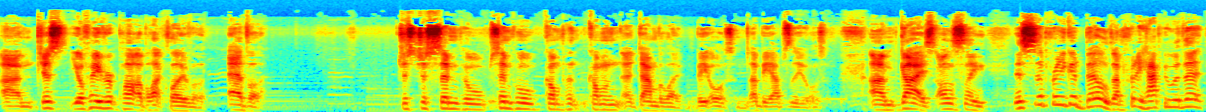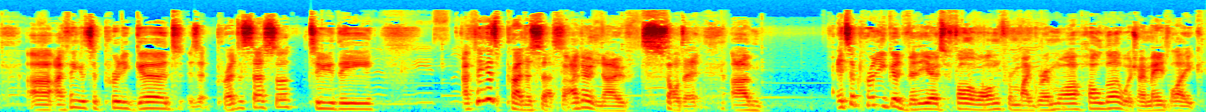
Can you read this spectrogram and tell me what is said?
Um, just your favourite part of Black Clover, ever. Just, just simple, simple comment, uh, down below. Be awesome. That'd be absolutely awesome. Um, guys, honestly, this is a pretty good build. I'm pretty happy with it. Uh, I think it's a pretty good. Is it predecessor to the? I think it's predecessor. I don't know. Sod it. Um, it's a pretty good video to follow on from my grimoire holder, which I made like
